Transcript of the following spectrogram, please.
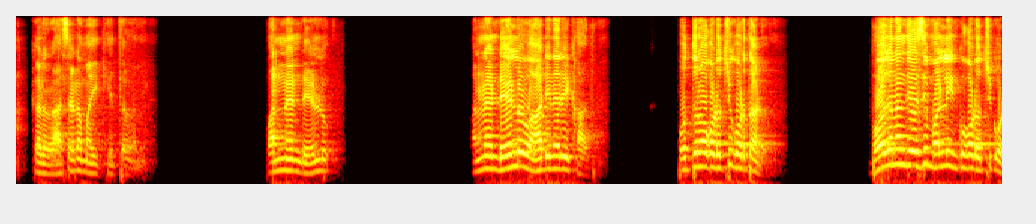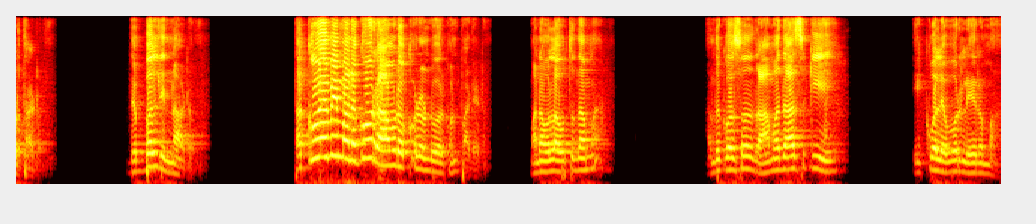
అక్కడ రాశాడమ్మా ఈ కీర్తనలన్నీ. పన్నెండేళ్ళు. పన్నెండేళ్ళు ఆర్డినరీ కాదు. పొద్దున ఒకడు వచ్చి కొడతాడు. భోజనం చేసి మళ్ళీ ఇంకొకడు వచ్చి కొడతాడు. దెబ్బలు తిన్నాడు. తక్కువేమి మనకు రాముడు ఒక్కడు ఉండు వరకు అని పాడాడు. మన వల్ల అవుతుందమ్మా. అందుకోసం రామదాసుకి ఈక్వల్ ఎవరు లేరమ్మా.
